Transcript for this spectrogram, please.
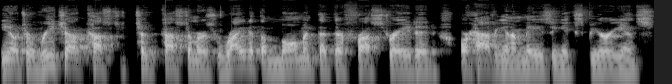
you know to reach out cust- to customers right at the moment that they're frustrated or having an amazing experience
